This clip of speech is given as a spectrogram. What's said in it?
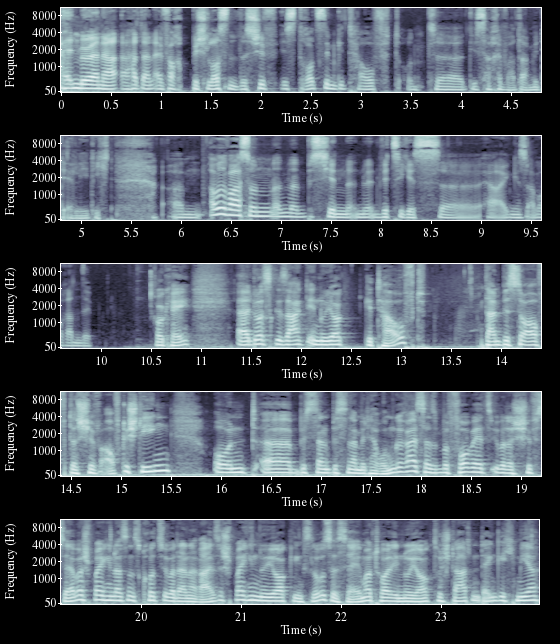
Alan Murner hat dann einfach beschlossen, das Schiff ist trotzdem getauft und äh, die Sache war damit erledigt. Ähm, aber war so ein, ein bisschen ein witziges äh, Ereignis am Rande. Okay. Äh, du hast gesagt, in New York getauft. Dann bist du auf das Schiff aufgestiegen und äh, bist dann ein bisschen damit herumgereist. Also bevor wir jetzt über das Schiff selber sprechen, lass uns kurz über deine Reise sprechen. New York ging's los. Ist ja immer toll, in New York zu starten, denke ich mir.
